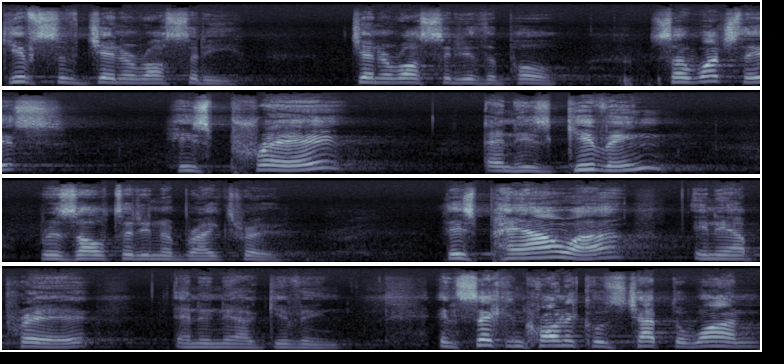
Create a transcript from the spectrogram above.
Gifts of generosity. Generosity to the poor. So watch this. His prayer and his giving resulted in a breakthrough. There's power in our prayer and in our giving. In Second Chronicles chapter 1,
